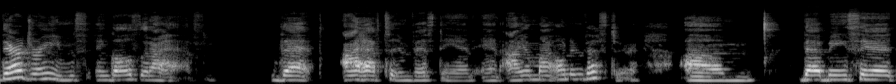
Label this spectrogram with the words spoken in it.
there are dreams and goals that I have that I have to invest in, and I am my own investor. Um, that being said,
